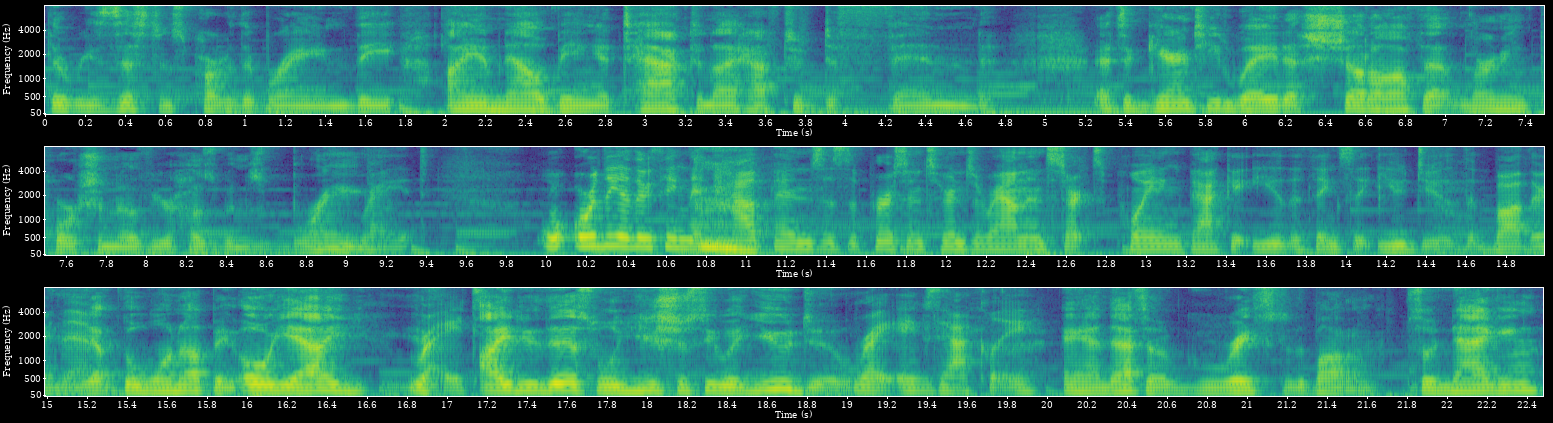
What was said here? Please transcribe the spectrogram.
the resistance part of the brain, the I am now being attacked and I have to defend. It's a guaranteed way to shut off that learning portion of your husband's brain. Right. Or, or the other thing that happens is the person turns around and starts pointing back at you the things that you do that bother them. Yep, the one upping. Oh, yeah, Right. I do this, well, you should see what you do. Right, exactly. And that's a race to the bottom. So, nagging.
